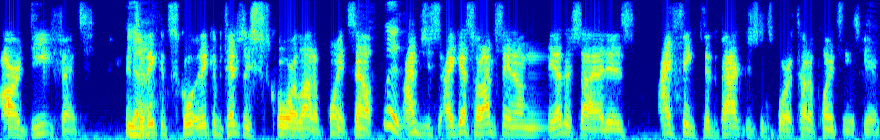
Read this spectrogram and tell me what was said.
our defense. And Yeah. so they could score they could potentially score a lot of points. Now I'm just I guess what I'm saying on the other side is I think that the Packers could score a ton of points in this game.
